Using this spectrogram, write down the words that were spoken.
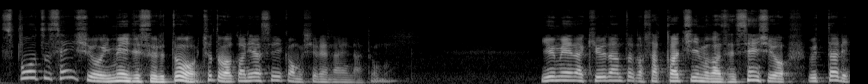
スポーツ選手をイメージすると、ちょっと分かりやすいかもしれないなと思う。有名な球団とかサッカーチームがね、選手を売ったり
